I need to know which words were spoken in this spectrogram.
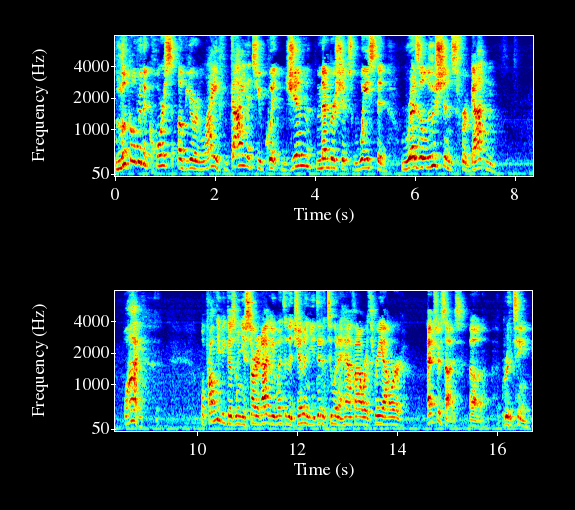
Look over the course of your life diets you quit, gym memberships wasted, resolutions forgotten. Why? Well, probably because when you started out, you went to the gym and you did a two and a half hour, three hour exercise uh, routine.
